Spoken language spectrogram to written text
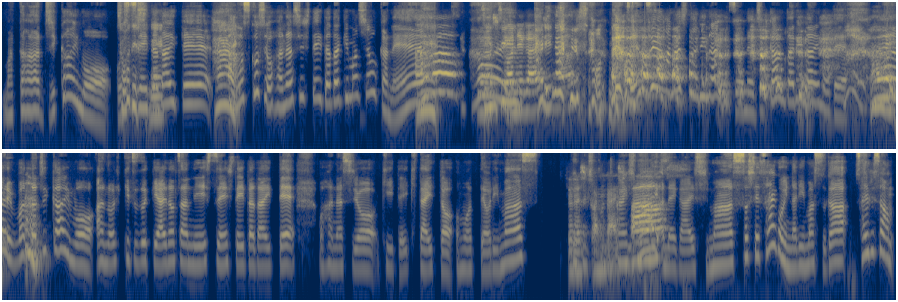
また次回もご出演いただいて、はいもう少しお話ししていただきましょうかね。はいあはよろしくお願いします足りないですもんね。全然話足りないですよね。時間足りないので。はいはい。また次回も、あの、引き続き、愛野さんに出演していただいて、お話を聞いていきたいと思っております。よろしくお願いしはい。ます。お願いします。そして最後になりますが、さゆりさん、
